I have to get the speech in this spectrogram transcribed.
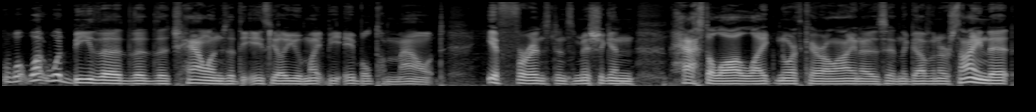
what what would be the, the the challenge that the ACLU might be able to mount if, for instance, Michigan passed a law like North Carolina's and the governor signed it,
